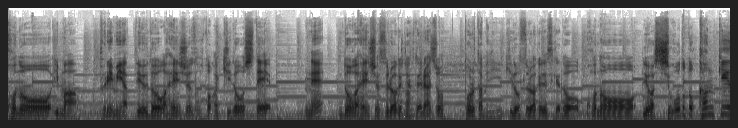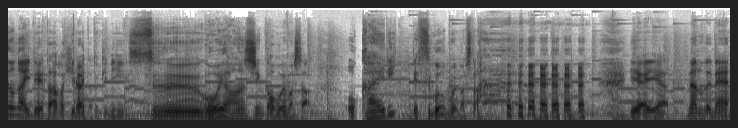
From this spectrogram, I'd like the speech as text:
この今プレミアっていう動画編集ソフトが起動してね動画編集するわけじゃなくてラジオを撮るために起動するわけですけどこの要は仕事と関係のないデータが開いた時にすごい安心感を覚えました。おかえりってすごい思いました。いやいやなのでね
